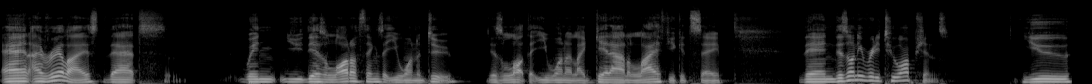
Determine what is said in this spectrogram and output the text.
And I realized that when you there's a lot of things that you want to do, there's a lot that you want to like get out of life, you could say, then there's only really two options. You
